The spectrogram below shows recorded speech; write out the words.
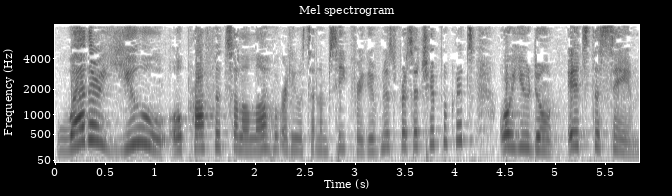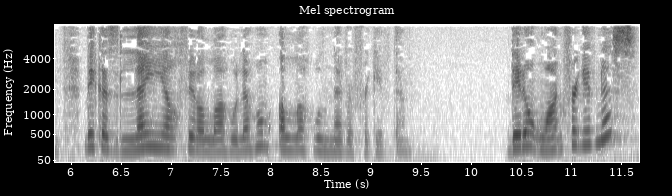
Whether you, O Prophet sallallahu alaihi wasallam, seek forgiveness for such hypocrites, or you don't, it's the same. Because lan yaghfir Allahu lahum, Allah will never forgive them. They don't want forgiveness,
